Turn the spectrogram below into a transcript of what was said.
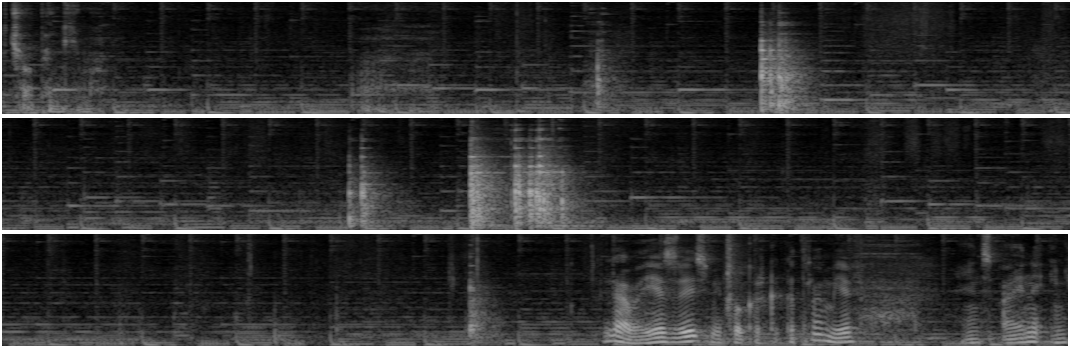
Կչափենք հիմա։ Լավ է, եզրից մի փոքր կկտրեմ եւ հենց այն է ինչ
